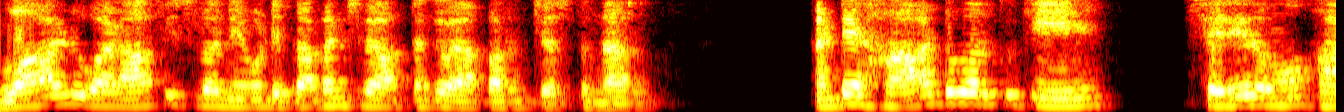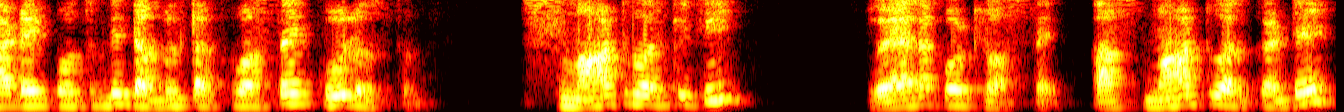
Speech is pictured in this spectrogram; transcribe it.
వాళ్ళు వాళ్ళ ఆఫీస్లోనే ఉండి ప్రపంచవ్యాప్తంగా వ్యాపారం చేస్తున్నారు. అంటే హార్డ్ వర్క్కి శరీరం హార్డ్ అయిపోతుంది డబ్బులు తక్కువ వస్తాయి కూల్ వస్తుంది. స్మార్ట్ వర్క్కి వేల కోట్లు వస్తాయి. ఆ స్మార్ట్ వర్క్ అంటే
